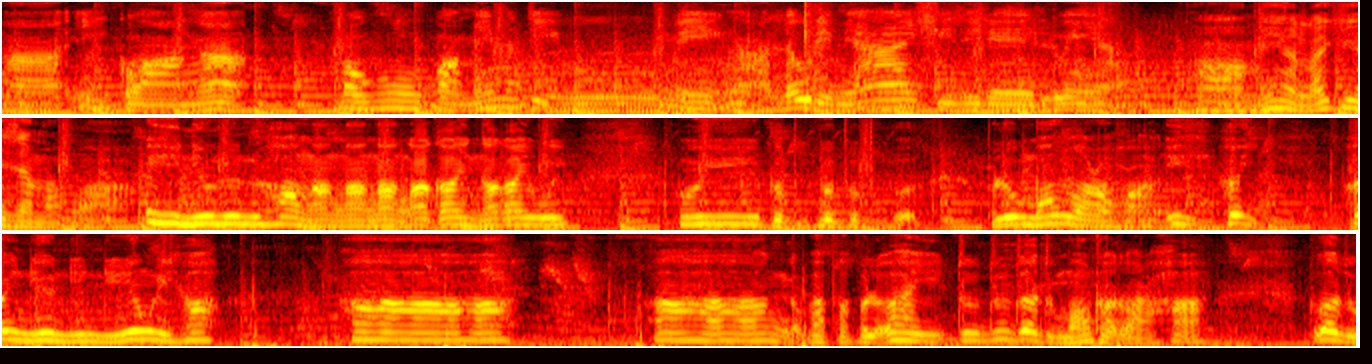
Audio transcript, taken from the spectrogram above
ဟာအေးကွာငါမဟုတ်ဘူးကွာမင်းမသိဘူးမင်းငါအလုပ်တွေအများကြီးရှိသေးတယ်လွင်ရဟာမင်းကလိုက်ခဲ့စမ်းပါကွာအေးနူနူနူဟာငါငါငါငါကိုင်းငါကိုင်းဝေး ဝေးဘဘဘဘလူမောင်းလာတော့ဟာအေးဟိတ်ဟိတ်နူနူနူနေဟာဟာဟာဟာငါဘဘလူအေးတူတူတူမောင်းထွက်သွားတာဟာသူကသူ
